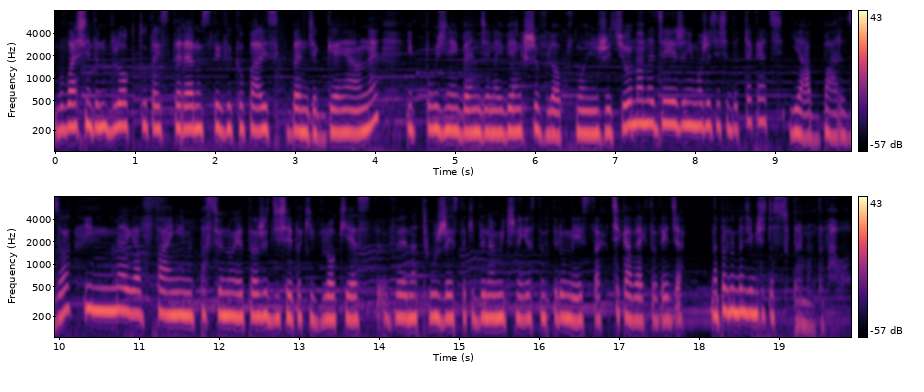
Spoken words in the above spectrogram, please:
bo właśnie ten vlog tutaj z terenu, z tych wykopalisk będzie genialny i później będzie największy vlog w moim życiu. Mam nadzieję, że nie możecie się doczekać. Ja bardzo. I mega fajnie mi pasjonuje to, że dzisiaj taki vlog jest w naturze, jest taki dynamiczny, jestem w tylu miejscach. Ciekawe jak to wyjdzie. Na pewno będzie mi się to super montowało.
